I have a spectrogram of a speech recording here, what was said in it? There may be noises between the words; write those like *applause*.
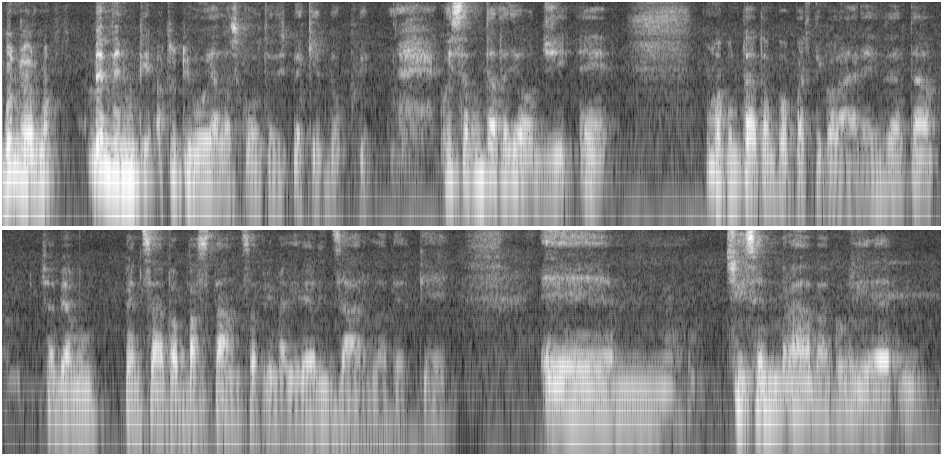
Buongiorno, benvenuti a tutti voi all'ascolto di Specchi e Doppi. Questa puntata di oggi è una puntata un po' particolare, in realtà ci abbiamo pensato abbastanza prima di realizzarla perché ehm, ci sembrava, come dire,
